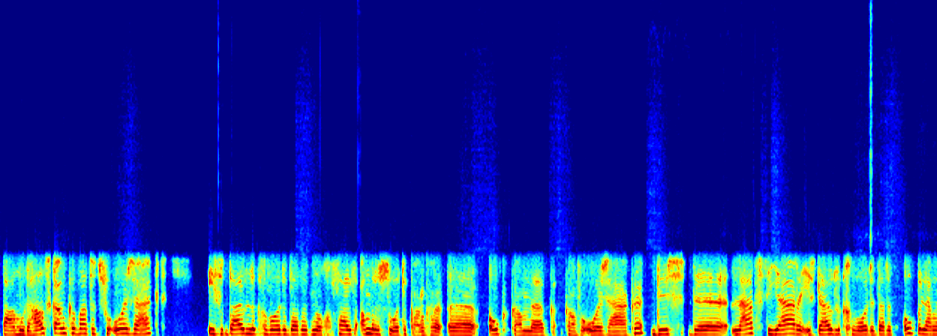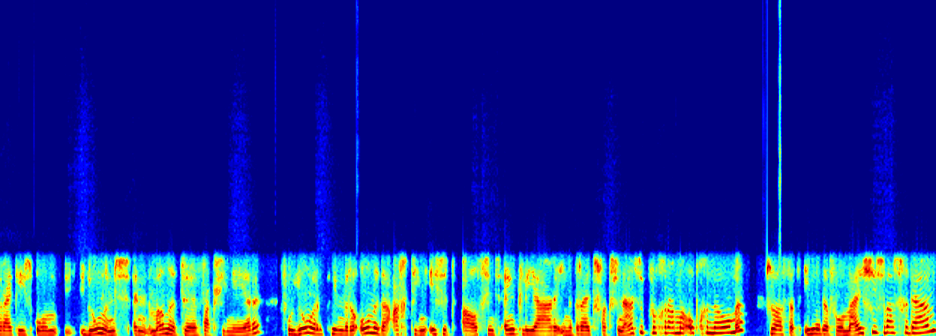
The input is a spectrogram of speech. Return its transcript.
baarmoederhalskanker wat het veroorzaakt, is het duidelijk geworden dat het nog vijf andere soorten kanker uh, ook kan, uh, kan veroorzaken. Dus de laatste jaren is duidelijk geworden dat het ook belangrijk is om jongens en mannen te vaccineren. Voor jongere kinderen onder de 18 is het al sinds enkele jaren in het Rijksvaccinatieprogramma opgenomen. Zoals dat eerder voor meisjes was gedaan.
